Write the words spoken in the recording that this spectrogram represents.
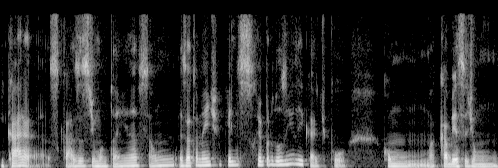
E, cara, as casas de montanha são exatamente o que eles reproduzem ali, cara. Tipo, com uma cabeça de um,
